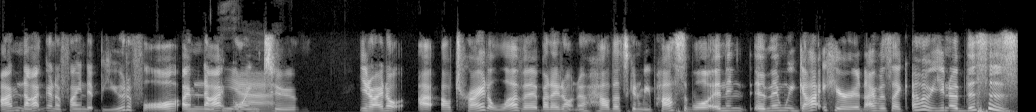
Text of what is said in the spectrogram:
I'm not going to find it beautiful. I'm not Yeah. going to. You know, I don't. I, I'll try to love it, but I don't know how that's going to be possible. And then, and then we got here, and I was like, oh, you know, this is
